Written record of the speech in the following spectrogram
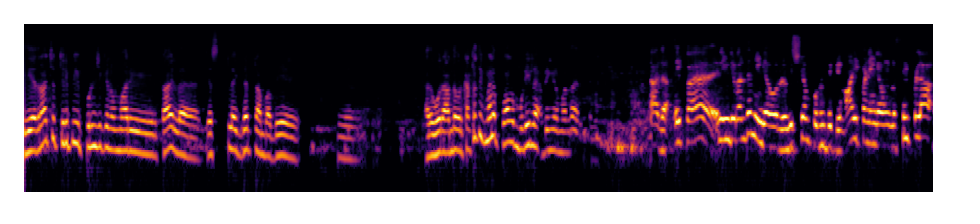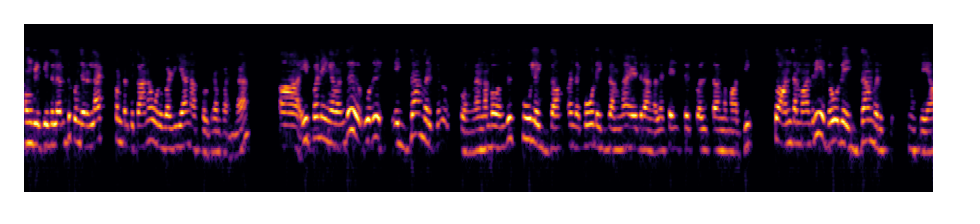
இது எதனாச்சும் திருப்பி புரிஞ்சுக்கணும் மாதிரி இருக்கா? இல்ல ஜஸ்ட் லைக் தட் நம்ம அப்படியே அது ஒரு அந்த ஒரு கட்டத்துக்கு மேல போக முடியல அப்படிங்கிற மாதிரி தான் இருக்கு. அதான். இப்ப நீங்க வந்து நீங்க ஒரு விஷயம் புரிஞ்சுக்கலாம் இப்ப நீங்க உங்களுக்கு சிம்பிளா உங்களுக்கு இதுல இருந்து கொஞ்சம் ரிலாக்ஸ் பண்றதுக்கான ஒரு வழியா நான் சொல்றேன் பாருங்க. ஆஹ் இப்ப நீங்க வந்து ஒரு எக்ஸாம் இருக்குன்னு வச்சுக்கோங்களேன். நம்ம வந்து ஸ்கூல் எக்ஸாம் அந்த போர்டு எக்ஸாம் எல்லாம் எழுதுறாங்கல்ல டென்த் டுவெல்த் அந்த மாதிரி. சோ அந்த மாதிரி ஏதோ ஒரு எக்ஸாம் இருக்கு. ஓகேயா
